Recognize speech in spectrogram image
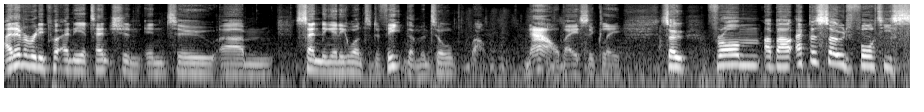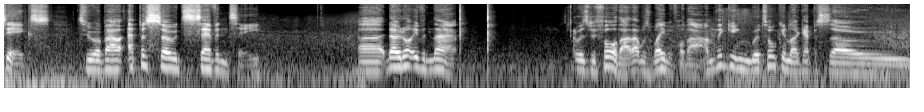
I never really put any attention into um, sending anyone to defeat them until, well, now basically. So from about episode 46 to about episode 70, uh, no, not even that. It was before that. That was way before that. I'm thinking we're talking like episode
